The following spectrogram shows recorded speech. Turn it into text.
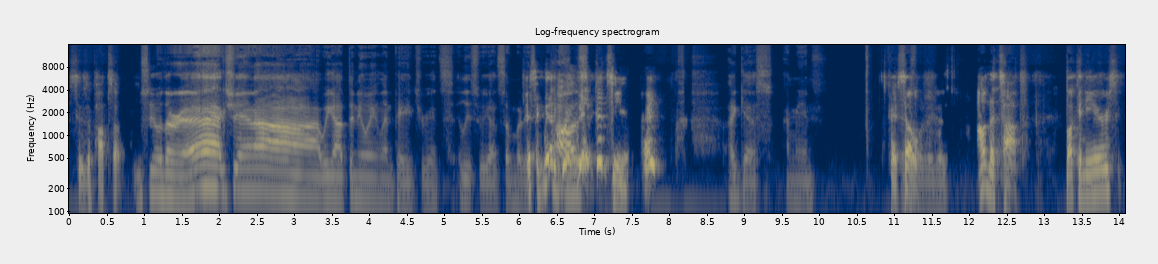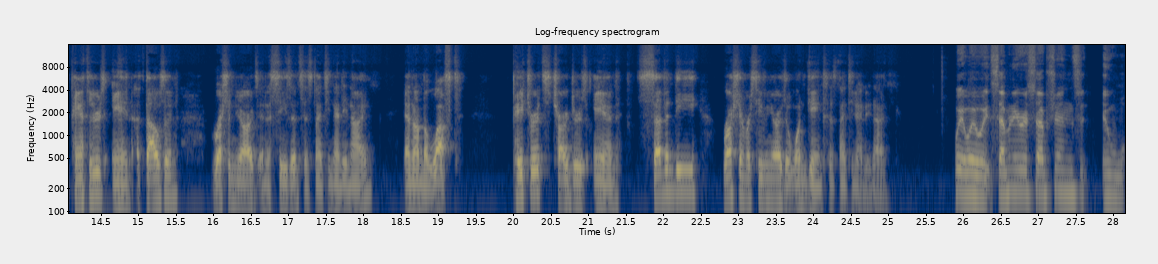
As soon as it pops up. We'll see what our reaction. Ah, we got the New England Patriots. At least we got somebody. It's, we, had a Oh, great, we had a good team, right? I guess. I mean, Okay, so it on the top, Buccaneers, Panthers, and a thousand rushing yards in a season since 1999. And on the left, Patriots, Chargers, and 70 rushing receiving yards in one game since 1999. Wait, wait, wait. Seventy receptions in.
